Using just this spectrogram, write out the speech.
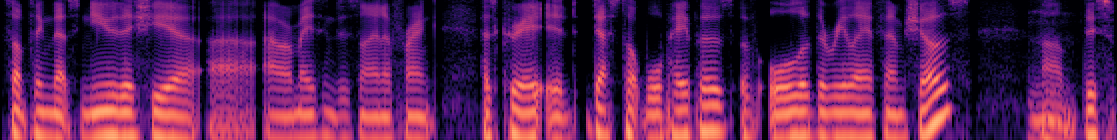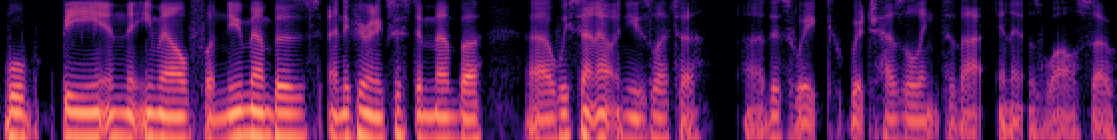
something that's new this year. Uh, our amazing designer Frank has created desktop wallpapers of all of the Relay FM shows. Um, this will be in the email for new members, and if you're an existing member, uh, we sent out a newsletter uh, this week which has a link to that in it as well. So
